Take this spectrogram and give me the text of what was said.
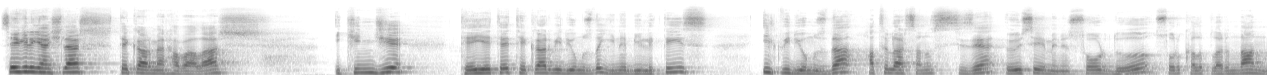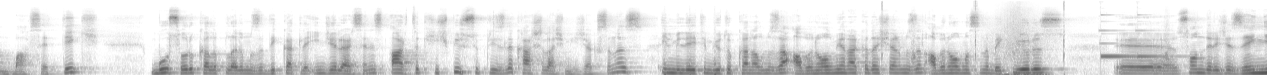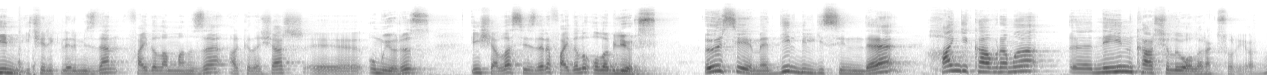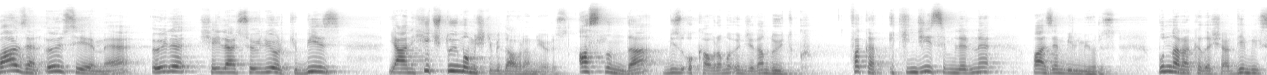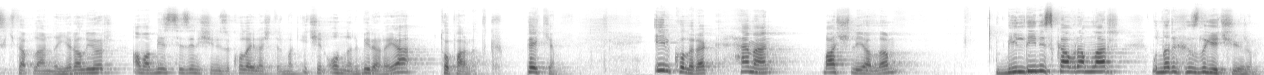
Sevgili gençler, tekrar merhabalar. İkinci TYT tekrar videomuzda yine birlikteyiz. İlk videomuzda hatırlarsanız size ÖSYM'nin sorduğu soru kalıplarından bahsettik. Bu soru kalıplarımızı dikkatle incelerseniz artık hiçbir sürprizle karşılaşmayacaksınız. İl Milli Eğitim YouTube kanalımıza abone olmayan arkadaşlarımızın abone olmasını bekliyoruz. Ee, son derece zengin içeriklerimizden faydalanmanızı arkadaşlar e, umuyoruz. İnşallah sizlere faydalı olabiliyoruz. ÖSYM dil bilgisinde hangi kavramı e, neyin karşılığı olarak soruyor? Bazen ÖSYM öyle şeyler söylüyor ki biz yani hiç duymamış gibi davranıyoruz. Aslında biz o kavramı önceden duyduk. Fakat ikinci isimlerini bazen bilmiyoruz. Bunlar arkadaşlar dil bilgisi kitaplarında yer alıyor ama biz sizin işinizi kolaylaştırmak için onları bir araya toparladık. Peki. İlk olarak hemen başlayalım. Bildiğiniz kavramlar bunları hızlı geçiyorum.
